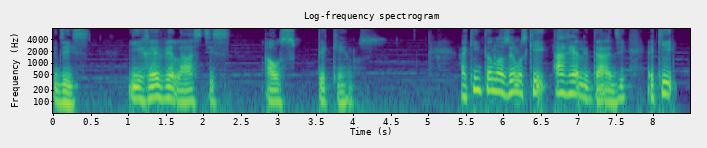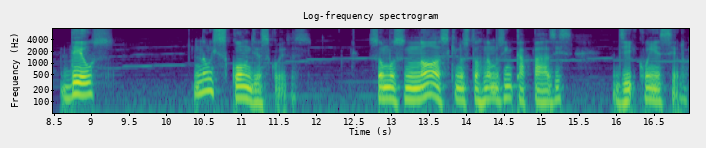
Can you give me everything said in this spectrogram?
e diz: E revelastes aos pequenos. Aqui então nós vemos que a realidade é que Deus não esconde as coisas. Somos nós que nos tornamos incapazes de conhecê-lo.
